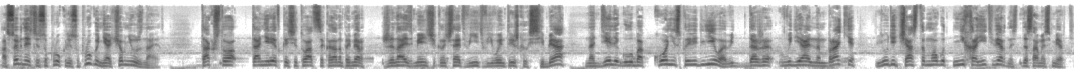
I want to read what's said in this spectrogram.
особенно если супруг или супруга ни о чем не узнает. Так что та нередкая ситуация, когда, например, жена изменщика начинает винить в его интрижках себя, на деле глубоко несправедлива, ведь даже в идеальном браке люди часто могут не хранить верность до самой смерти.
